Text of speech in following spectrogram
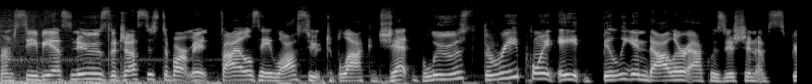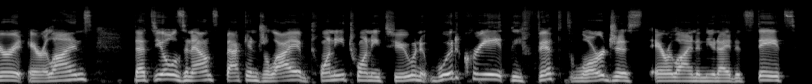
From CBS News, the Justice Department files a lawsuit to block JetBlue's $3.8 billion acquisition of Spirit Airlines. That deal was announced back in July of 2022, and it would create the fifth largest airline in the United States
